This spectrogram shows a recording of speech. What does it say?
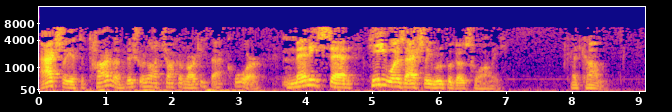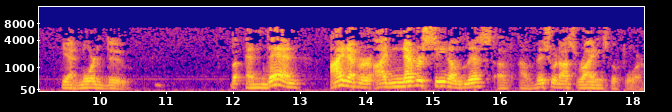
actually at the time of Vishwanath Chakravarti Thakur, many said he was actually Rupa Goswami had come. He had more to do. But and then I never I'd never seen a list of, of Vishwanath's writings before.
